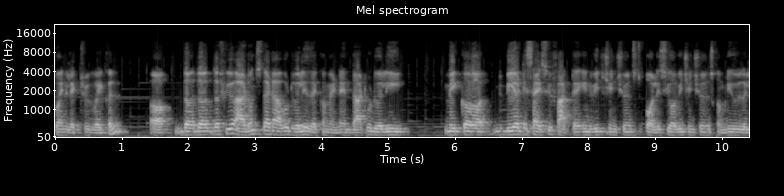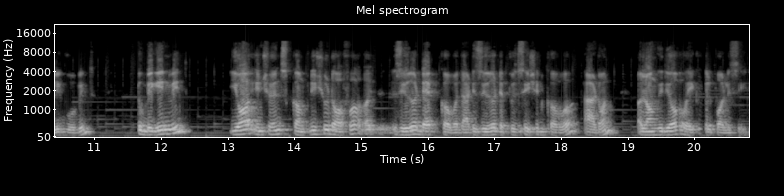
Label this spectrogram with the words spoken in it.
for an electric vehicle. Uh, the, the the few add-ons that I would really recommend, and that would really make a be a decisive factor in which insurance policy or which insurance company you really go with. To begin with, your insurance company should offer a zero dep cover, that is zero depreciation cover add-on along with your vehicle policy.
